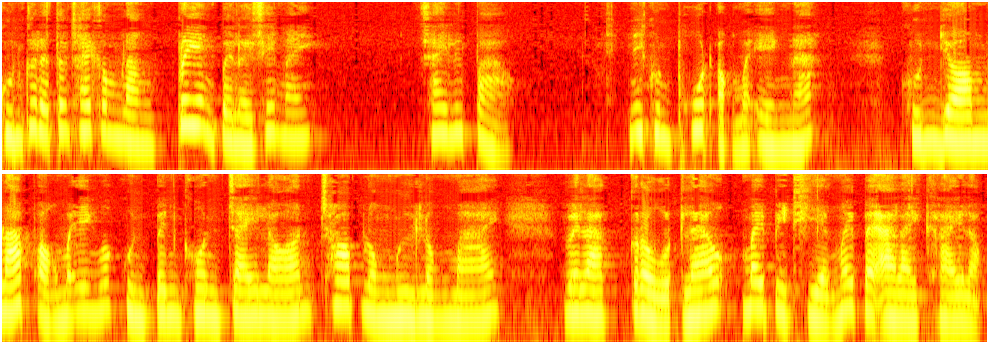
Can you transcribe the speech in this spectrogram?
คุณก็เลยต้องใช้กำลังเปรี้ยงไปเลยใช่ไหม ใช่หรือเปล่า นี่คุณพูดออกมาเองนะ คุณยอมรับออกมาเองว่าคุณเป็นคนใจร้อนชอบลงมือลงไม้ เวลาโกรธแล้วไม่ไปเถียงไม่ไปอะไรใครหรอก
